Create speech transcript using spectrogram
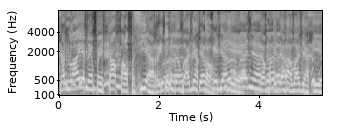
Nah nelayan yang pakai kapal pesiar itu juga banyak Yang toh. pakai jala Iya, banyak. Yang pakai jala banyak. Iya.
